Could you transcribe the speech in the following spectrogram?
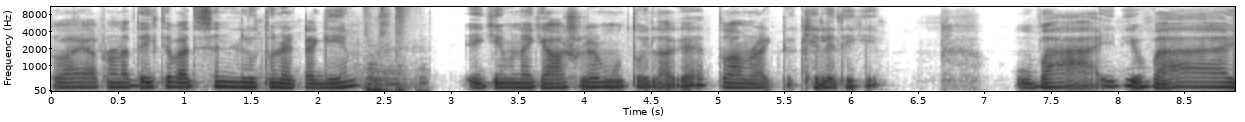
তো ভাই, আপনারা দেখতে পাচ্ছেন নতুন একটা গেম। এই গেম নাকি আসলের মতোই লাগে, তো আমরা একটু খেলে দেখি। ও ভাই রে ভাই।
